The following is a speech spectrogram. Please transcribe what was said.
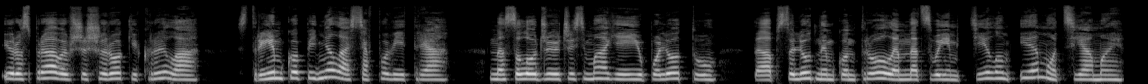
і, розправивши широкі крила, стрімко піднялася в повітря, насолоджуючись магією польоту та абсолютним контролем над своїм тілом і емоціями.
